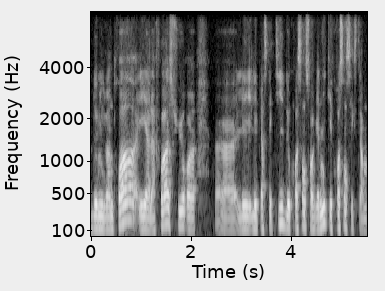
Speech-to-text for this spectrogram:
2023 euh, et à la fois sur les, perspectives de croissance organique et croissance externe.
